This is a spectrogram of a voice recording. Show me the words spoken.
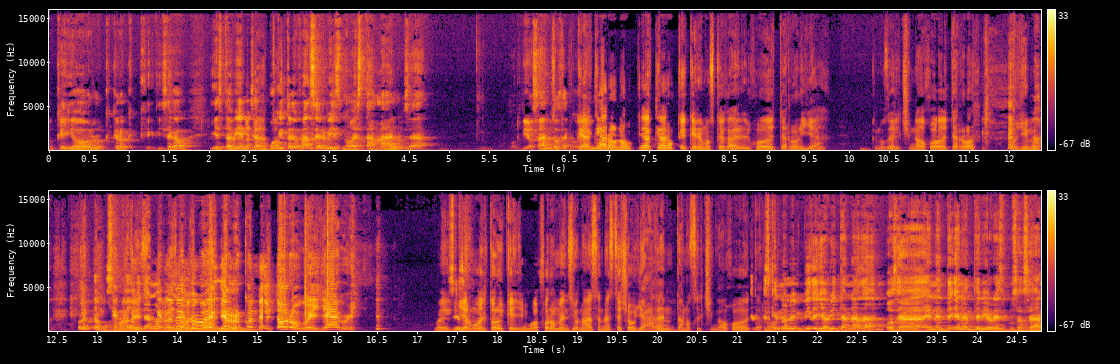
lo que yo, lo que creo que, que dice Gabo. Y está bien, o sea, un poquito de fanservice no está mal, o sea, por Dios santo, o sea, Queda claro, ¿no? Queda claro que queremos que haga el juego de terror y ya. Que nos dé el chingado juego de terror. Kojima. Pues, Que no, ahorita que no no- sea el juego del terror con Del Toro, güey, ya, güey. Güey, Sí. Guillermo del Toro y Kojima fueron mencionadas en este show. Ya, den- danos el chingado juego de terror. Es que no lo impide ya ahorita nada. O sea, en, en anteriores, pues, o sea,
